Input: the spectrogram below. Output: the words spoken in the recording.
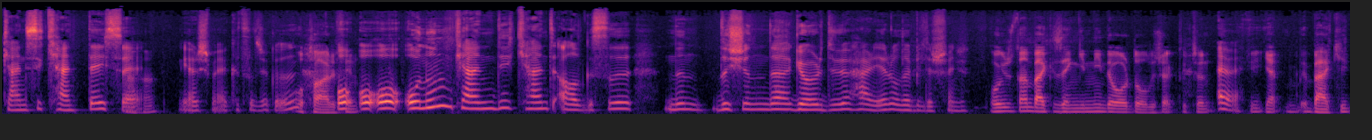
kendisi kentteyse yarışmaya katılacak olanın O tarifin. o, o, o onun kendi kent algısının dışında gördüğü her yer olabilir hani. O yüzden belki zenginliği de orada olacak. Bütün Evet. yani belki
